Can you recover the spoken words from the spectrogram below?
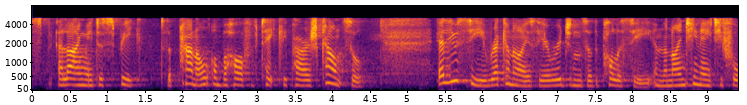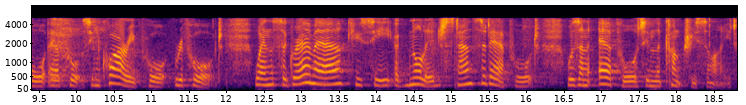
sp- allowing me to speak to the panel on behalf of Takeley Parish Council. LUC recognised the origins of the policy in the 1984 Airports Inquiry report, when Sir Graham Eyre QC acknowledged Stansted Airport was an airport in the countryside.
